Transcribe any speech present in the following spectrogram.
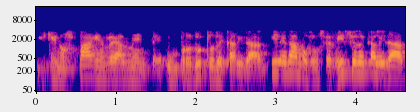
y que nos paguen realmente un producto de calidad y le damos un servicio de calidad,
